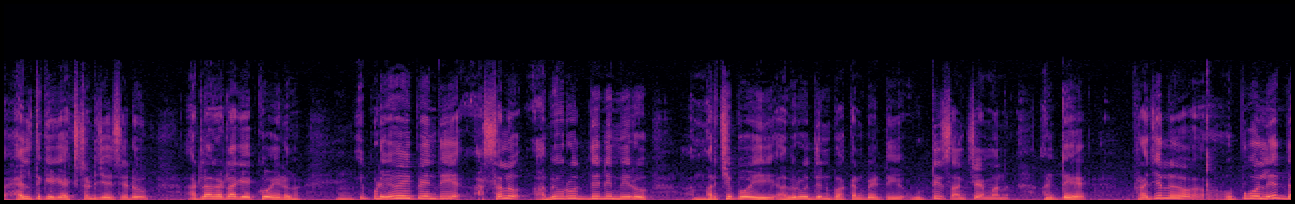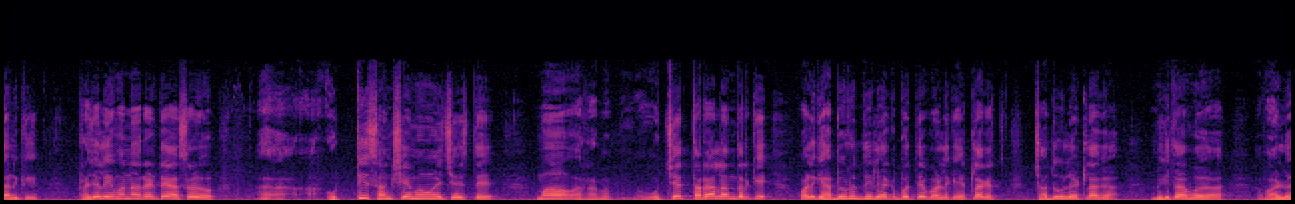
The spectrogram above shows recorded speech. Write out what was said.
హెల్త్కి ఎక్స్టెండ్ చేశాడు. అట్లాగే అట్లాగే ఎక్కువ వేయడం. ఇప్పుడు ఏమైపోయింది? అసలు అభివృద్ధిని మీరు మర్చిపోయి అభివృద్ధిని పక్కన పెట్టి ఉట్టి సంక్షేమాన్ని అంటే ప్రజలు ఒప్పుకోలేదు దానికి. ప్రజలు ఏమన్నారంటే అసలు ఉట్టి సంక్షేమమే చేస్తే మా వచ్చే తరాలందరికీ వాళ్ళకి అభివృద్ధి లేకపోతే వాళ్ళకి ఎట్లాగ చదువులు ఎట్లాగా మిగతా వాళ్ళు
